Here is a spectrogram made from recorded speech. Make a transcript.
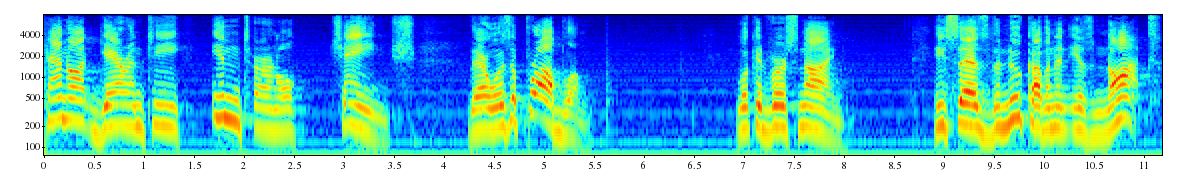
cannot guarantee internal change. There was a problem. Look at verse 9. He says, The new covenant is not,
